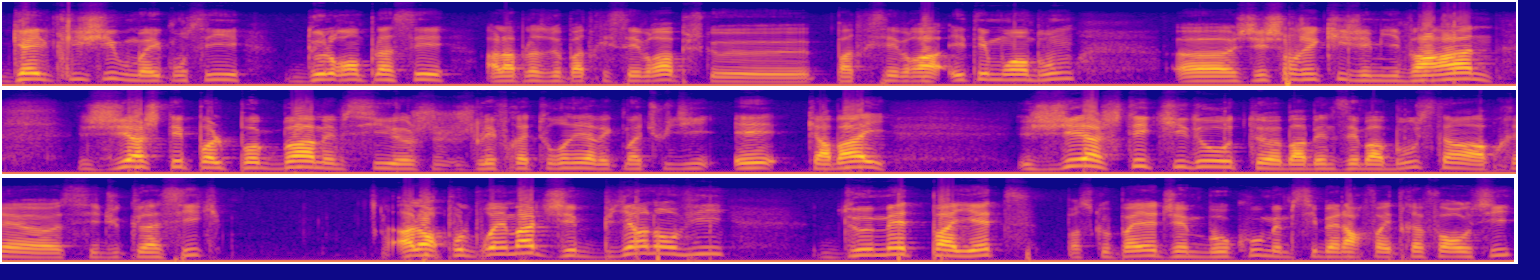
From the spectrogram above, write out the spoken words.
Gaël Clichy Vous m'avez conseillé de le remplacer à la place de Patrice Evra Puisque Patrice Evra était moins bon. Euh, J'ai changé qui? J'ai mis Varane. J'ai acheté Paul Pogba Même si euh, je, les ferai tourner avec Matuidi et Cabaye J'ai acheté qui d'autre? Bah, Benzema Boost hein. Après c'est du classique. Alors pour le premier match j'ai bien envie de mettre Payet Parce que Payet j'aime beaucoup Même si Ben Arfa est très fort aussi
